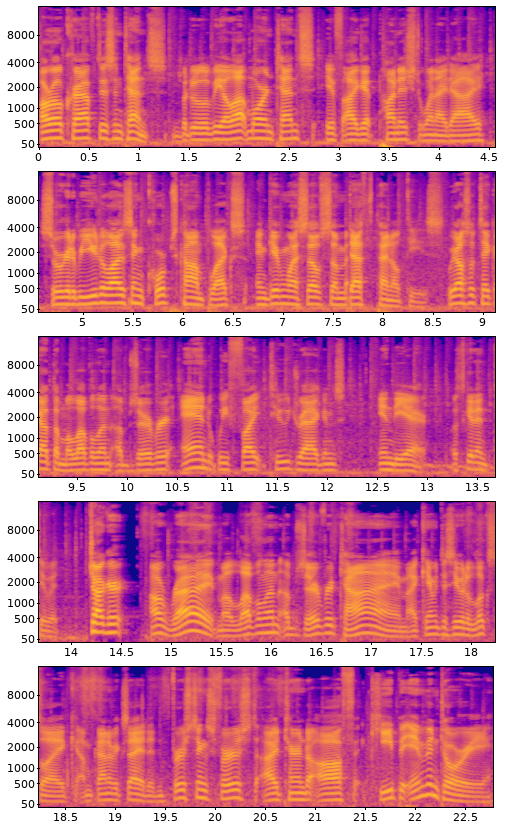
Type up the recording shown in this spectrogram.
RLCraft is intense, but it'll be a lot more intense if I get punished when I die. So we're going to be utilizing Corpse Complex and giving myself some death penalties. We also take out the Malevolent Observer and we fight two dragons in the air. Let's get into it. Juger! Alright, Malevolent Observer time. I can't wait to see what it looks like. I'm kind of excited. First things first, I turned off Keep Inventory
